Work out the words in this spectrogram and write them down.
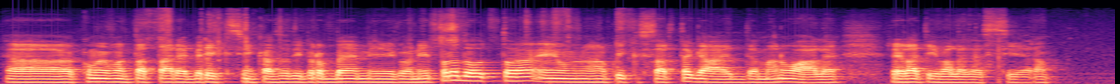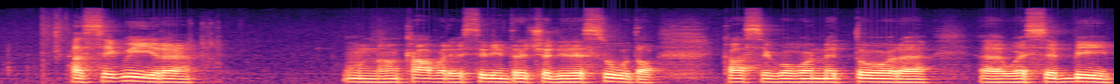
uh, come contattare Brix in caso di problemi con il prodotto e una quick start guide manuale relativa alla tastiera. A seguire un cavo rivestito in trecce di tessuto, classico connettore uh, USB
